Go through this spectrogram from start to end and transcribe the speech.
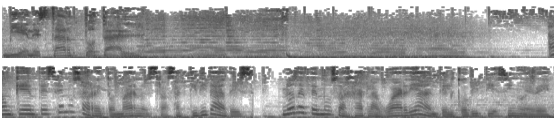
Bienestar total. Aunque empecemos a retomar nuestras actividades, no debemos bajar la guardia ante el COVID-19.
